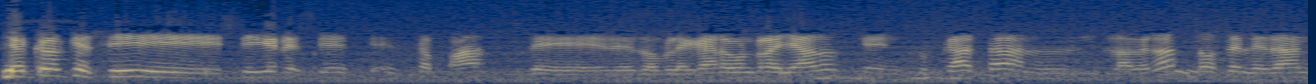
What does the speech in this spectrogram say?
yo creo que sí, Tigres es, es capaz de, de doblegar a un Rayados que en su casa, la verdad, no se le dan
